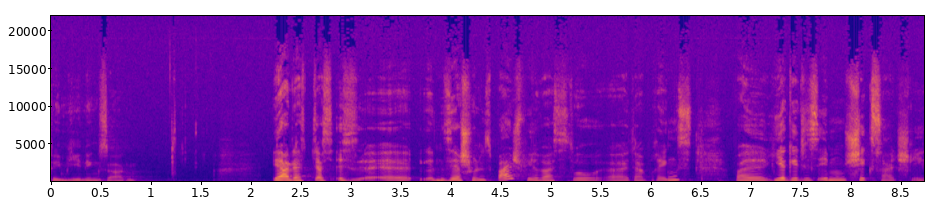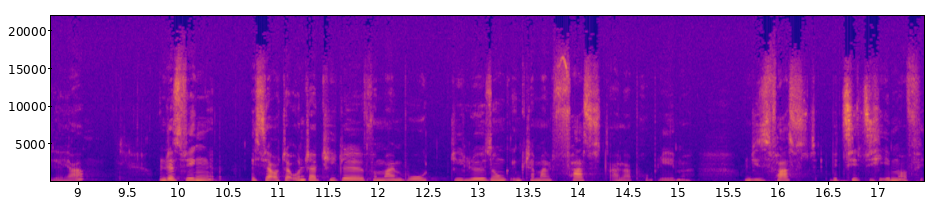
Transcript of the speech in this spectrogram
demjenigen sagen? Ja, das, das ist äh, ein sehr schönes Beispiel, was du äh, da bringst, weil hier geht es eben um Schicksalsschläge, ja. Und deswegen ist ja auch der Untertitel von meinem Buch die Lösung in Klammern fast aller Probleme. Und dieses fast bezieht sich eben auf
